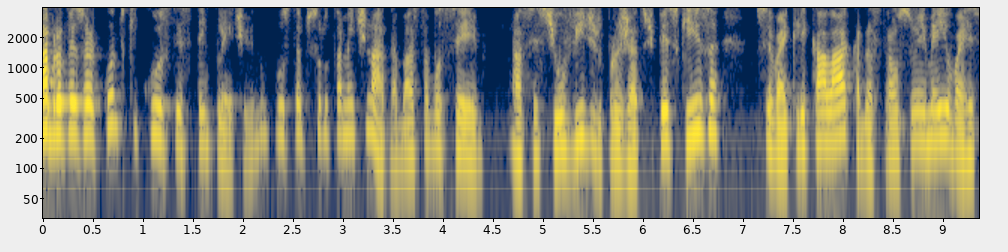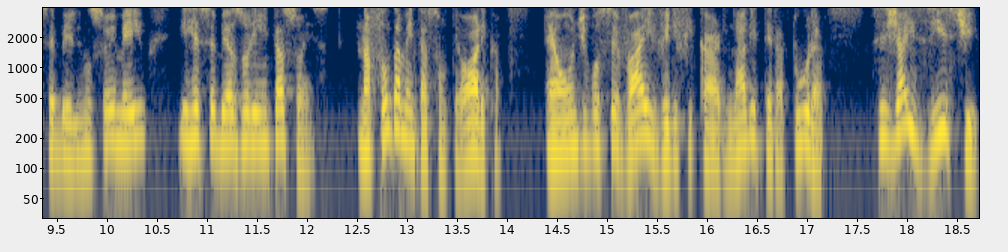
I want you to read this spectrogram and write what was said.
Ah, professor, quanto que custa esse template? Ele não custa absolutamente nada, basta você assistir o vídeo do projeto de pesquisa, você vai clicar lá, cadastrar o seu e-mail, vai receber ele no seu e-mail e receber as orientações. Na fundamentação teórica, é onde você vai verificar na literatura se já existe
